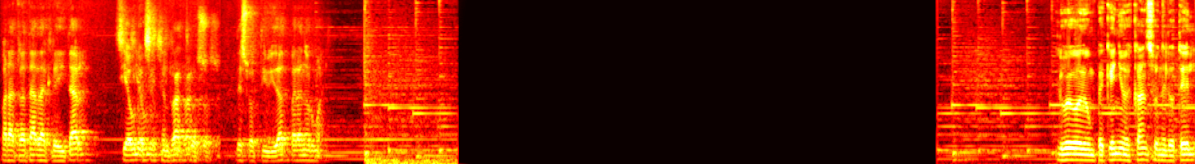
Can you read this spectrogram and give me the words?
para tratar de acreditar si aún existen rastros de su actividad paranormal. Luego de un pequeño descanso en el hotel,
